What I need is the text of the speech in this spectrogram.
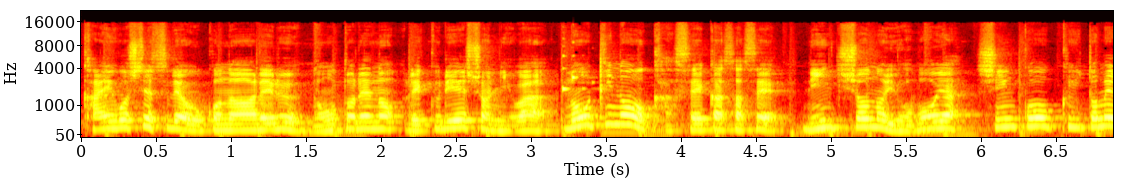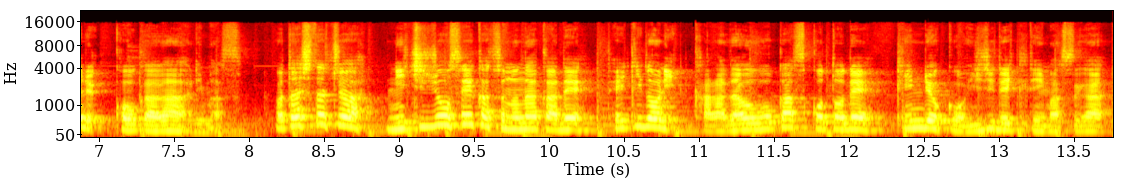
介護施設で行われる脳トレのレクリエーションには脳機能を活性化させ認知症の予防や進行を食い止める効果があります。私たちは日常生活の中で適度に体を動かすことで筋力を維持できていますが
